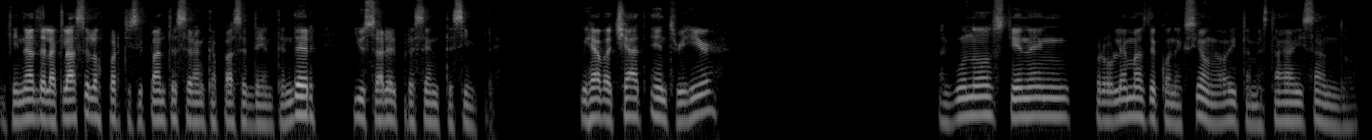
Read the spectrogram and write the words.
Al final de la clase, los participantes serán capaces de entender y usar el presente simple. We have a chat entry here. Algunos tienen problemas de conexión ahorita, me están avisando.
